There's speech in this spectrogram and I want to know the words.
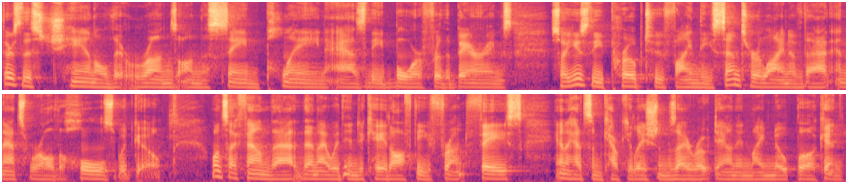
There's this channel that runs on the same plane as the bore for the bearings. So I use the probe to find the center line of that and that's where all the holes would go. Once I found that, then I would indicate off the front face, and I had some calculations I wrote down in my notebook, and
